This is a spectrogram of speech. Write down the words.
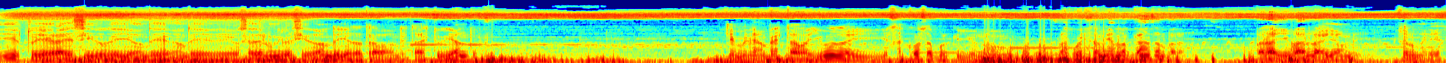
Y yo estoy agradecido de ella, donde, donde, o sea, de la universidad donde ella está, donde estaba estudiando, que me le han prestado ayuda y esas cosas, porque yo no, las fuerzas mías no alcanzan para, para llevarla a ella donde se lo merece.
